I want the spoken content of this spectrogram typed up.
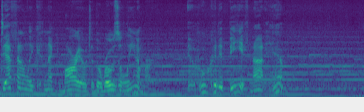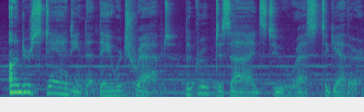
definitely connect Mario to the Rosalina murder. Who could it be if not him? Understanding that they were trapped, the group decides to rest together.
